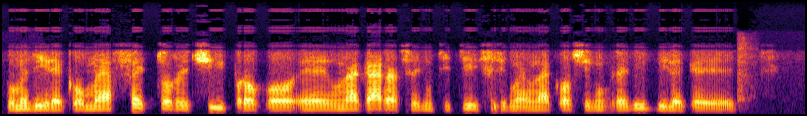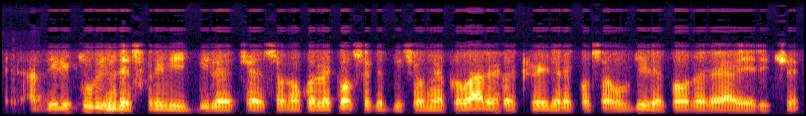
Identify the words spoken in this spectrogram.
come, dire, come affetto reciproco, è una gara sentitissima, è una cosa incredibile che addirittura indescrivibile, cioè sono quelle cose che bisogna provare per credere cosa vuol dire correre a Erice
